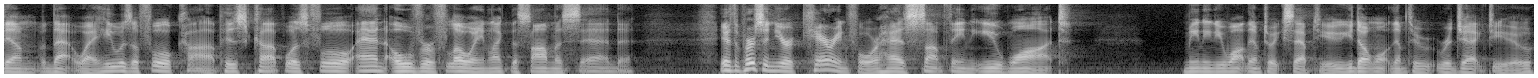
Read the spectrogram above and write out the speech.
them that way. He was a full cup. His cup was full and overflowing, like the psalmist said. If the person you're caring for has something you want, meaning you want them to accept you, you don't want them to reject you,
